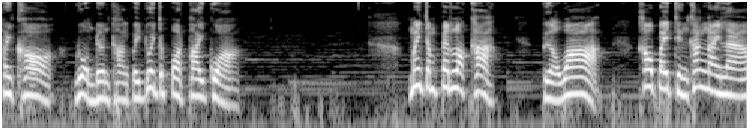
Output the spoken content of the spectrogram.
ให้ข้าร่วมเดินทางไปด้วยจะปลอดภัยกว่า ไม่จำเป็นหรอกค่ะเผื่อว่าเข้าไปถึงข้างในแล้ว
